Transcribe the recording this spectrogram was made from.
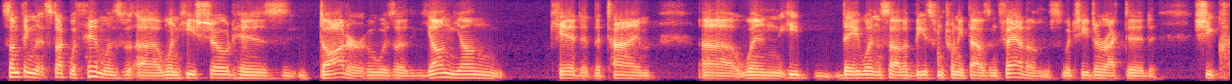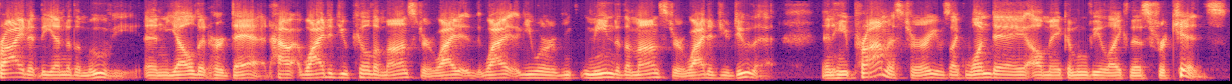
something that stuck with him was uh, when he showed his daughter, who was a young, young kid at the time, uh, when he they went and saw the Beast from Twenty Thousand Fathoms, which he directed. She cried at the end of the movie and yelled at her dad. How? Why did you kill the monster? Why? Why you were mean to the monster? Why did you do that? And he promised her. He was like, one day I'll make a movie like this for kids.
